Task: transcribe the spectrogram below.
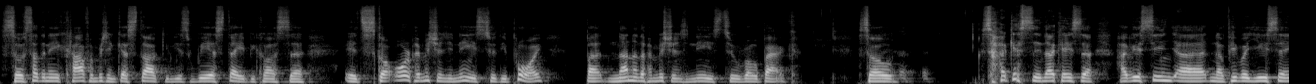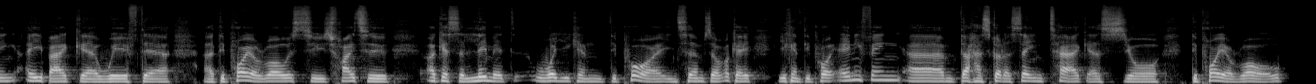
so suddenly CloudFormation gets stuck in this weird state because uh, it's got all the permissions it needs to deploy, but none of the permissions it needs to roll back. So, so I guess in that case, uh, have you seen uh, you know, people using ABAC uh, with their uh, deployer roles to try to, I guess, limit what you can deploy in terms of okay, you can deploy anything um, that has got the same tag as your deployer role,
